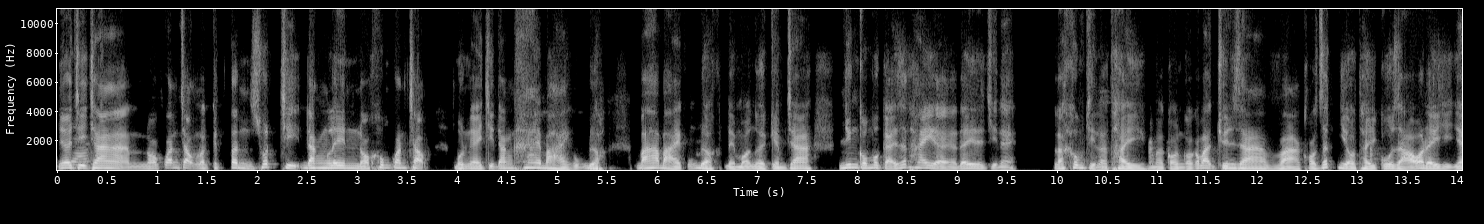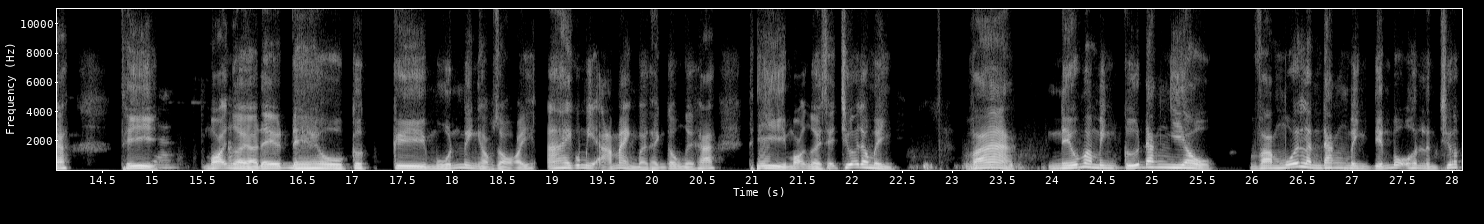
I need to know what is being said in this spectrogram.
Nhưng mà chị Dạ. Trang ạ, nó quan trọng là cái tần suất chị đăng lên nó không quan trọng. Một ngày chị đăng hai bài cũng được, ba bài cũng được để mọi người kiểm tra. Nhưng có một cái rất hay ở đây là chị này, là không chỉ là thầy mà còn có các bạn chuyên gia và có rất nhiều thầy cô giáo ở đây chị nhé. Thì Dạ. mọi người ở đây đều cực kỳ muốn mình học giỏi, ai cũng bị ám ảnh bởi thành công người khác thì mọi người sẽ chữa cho mình. Và nếu mà mình cứ đăng nhiều và mỗi lần đăng mình tiến bộ hơn lần trước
